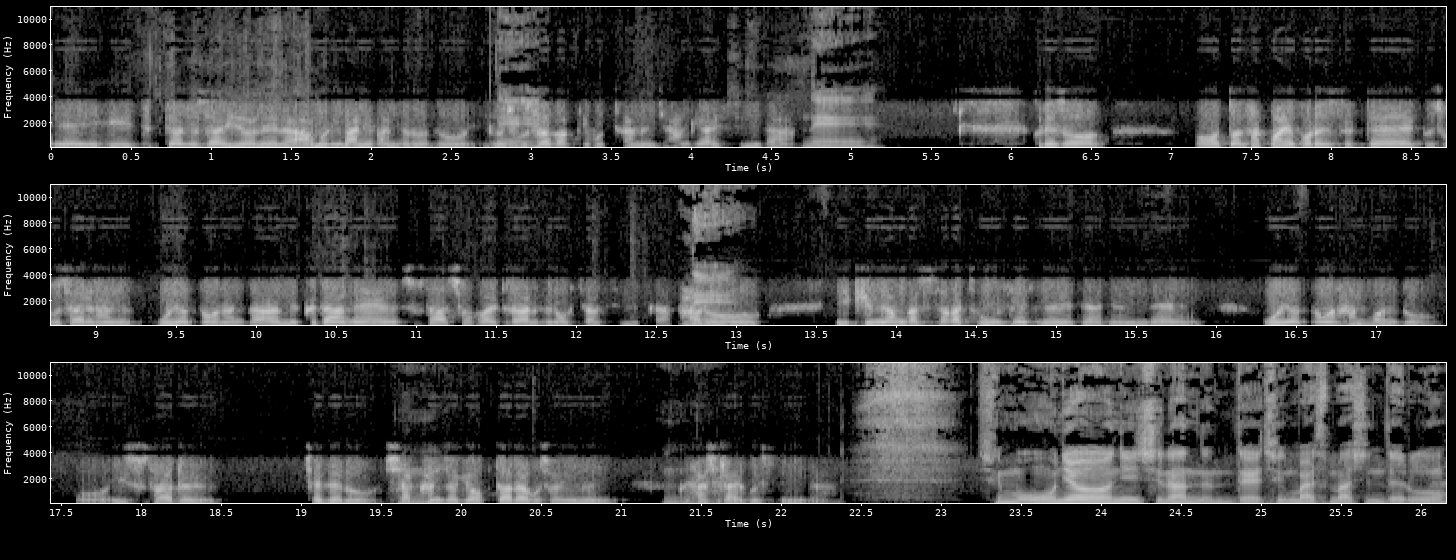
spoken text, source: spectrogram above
예, 이 특별조사위원회는 아무리 많이 만들어도 이거 네. 조사밖에 못하는 한계가 있습니다. 네. 그래서 어, 어떤 사건이 벌어졌을 때 그 조사를 한 5년 동안 한 다음에 그 다음에 수사 처벌 들어가는 건 없지 않습니까? 바로 이 규명과 수사가 동시에 진행이 돼야 되는데 5년 동안 한 번도 어, 이 수사를 제대로 시작한 음. 적이 없다라고 저희는 음. 그 사실을 알고 있습니다. 지금 5년이 지났는데 지금 말씀하신 대로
